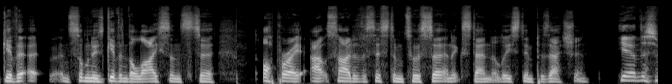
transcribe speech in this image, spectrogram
give it and someone who's given the license to operate outside of the system to a certain extent, at least in possession. Yeah, there's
